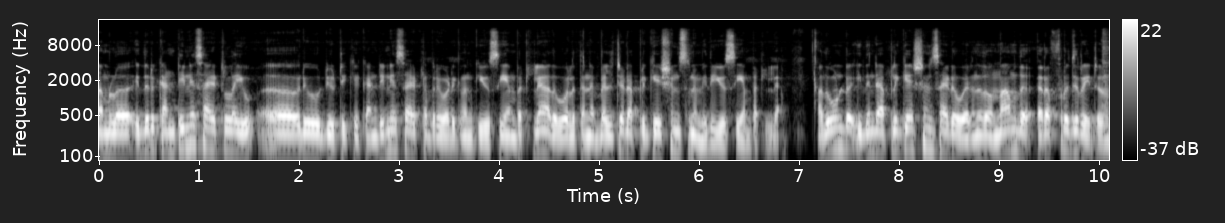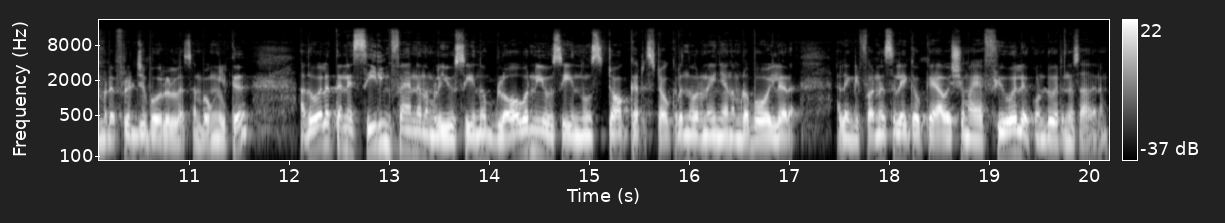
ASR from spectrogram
നമ്മൾ ഇതൊരു കണ്ടിന്യൂസ് ആയിട്ടുള്ള ഒരു ഡ്യൂട്ടിക്ക് കണ്ടിന്യൂസ് ആയിട്ടുള്ള പരിപാടിക്ക് നമുക്ക് യൂസ് ചെയ്യാൻ പറ്റില്ല. അതുപോലെ തന്നെ ബെൽറ്റഡ് അപ്ലിക്കേഷൻസിനും ഇത് യൂസ് ചെയ്യാൻ പറ്റില്ല. അതുകൊണ്ട് ഇതിന്റെ അപ്ലിക്കേഷൻസ് ആയിട്ട് വരുന്നത് ഒന്നാമത് റെഫ്രിജറേറ്റർ നമ്മുടെ ഫ്രിഡ്ജ് പോലുള്ള സംഭവങ്ങൾക്ക്. അതുപോലെ തന്നെ സീലിംഗ് ഫാനിന് നമ്മൾ യൂസ് ചെയ്യുന്നു ബ്ലോവറിന് യൂസ് ചെയ്യുന്നു സ്റ്റോക്കർ സ്റ്റോക്കർ എന്ന് പറഞ്ഞു കഴിഞ്ഞാൽ നമ്മുടെ ബോയിലർ അല്ലെങ്കിൽ ഫർണസിലേക്കൊക്കെ ആവശ്യമായ ഫ്യൂവൽ കൊണ്ടുവരുന്ന സാധനം.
